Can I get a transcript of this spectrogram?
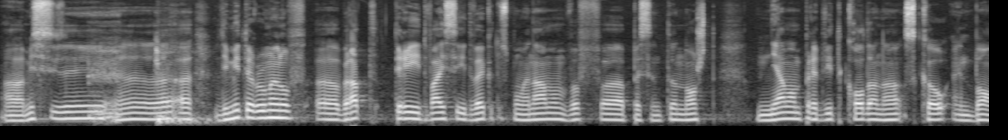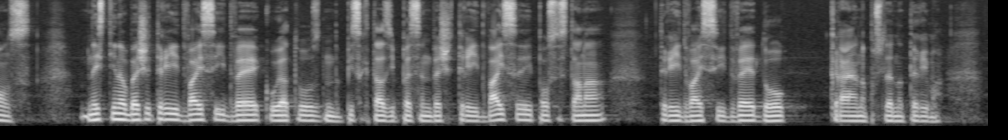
А, мисли а, а, Димитър Руменов, а, брат 3.22, като споменавам в а, песента Нощ, нямам предвид кода на Skull and Bones. Наистина беше 3.22, когато написах тази песен беше 3.20 и после стана 3.22 до края на последната рима.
